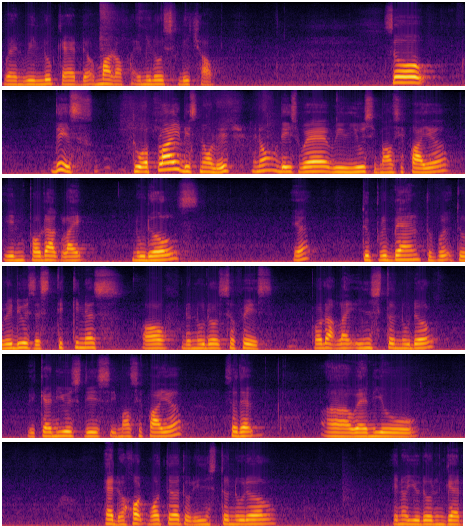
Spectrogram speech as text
when we look at the amount of amylose leach out. So this, to apply this knowledge, you know, this is where we use emulsifier in product like noodles, yeah, to prevent, to, to reduce the stickiness of the noodle surface. Product like instant noodle, we can use this emulsifier so that uh, when you add the hot water to the instant noodle, you know, you don't get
